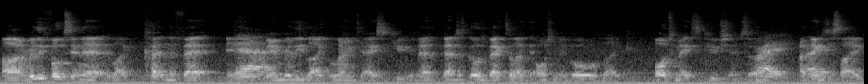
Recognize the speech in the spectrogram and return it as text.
Uh, and really focusing at like cutting the fat and, Yeah. and really like learning to execute, and that, that just goes back to like the ultimate goal of like ultimate execution. So Right, I think right. it's just like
